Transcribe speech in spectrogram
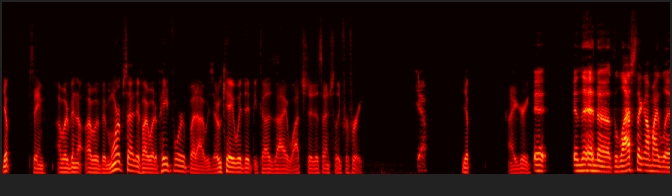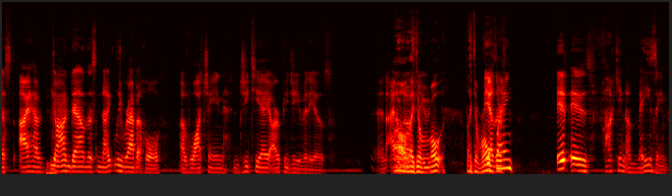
Yep, same. I would have been I would have been more upset if I would have paid for it, but I was okay with it because I watched it essentially for free. Yeah. Yep, I agree. It, and then uh, the last thing on my list, I have Mm-hmm. gone down this nightly rabbit hole of watching GTA RPG videos, and I don't Oh, know like the you- role, like the role Yeah, playing. It is fucking amazing.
